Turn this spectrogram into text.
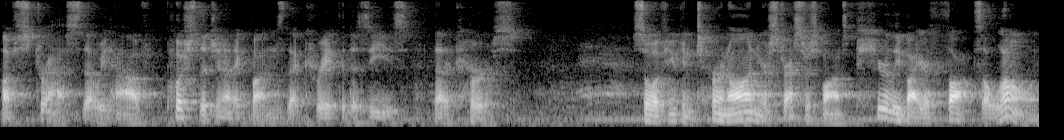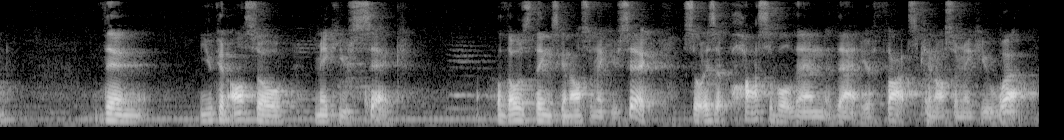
of stress that we have push the genetic buttons that create the disease that occurs. So, if you can turn on your stress response purely by your thoughts alone, then you can also make you sick. Well, those things can also make you sick. So, is it possible then that your thoughts can also make you well?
